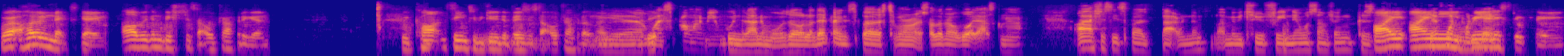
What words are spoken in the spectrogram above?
we're at home next game. Are we going to be shit at Old Trafford again? We can't seem to be doing the business at Old Trafford at the moment. Yeah, really. West Brom will be a wounded animal as well. Like they're playing Spurs tomorrow, so I don't know what that's gonna. I actually see Spurs battering them, like maybe two, three nil or something. Because I I need realistically.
